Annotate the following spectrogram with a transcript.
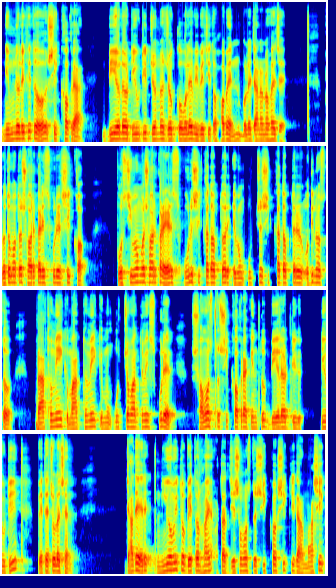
নিম্নলিখিত শিক্ষকরা বিএলও ডিউটির জন্য যোগ্য বলে বিবেচিত হবেন বলে জানানো হয়েছে। প্রথমত সরকারি স্কুলের শিক্ষক, পশ্চিমবঙ্গ সরকারের স্কুল শিক্ষা দপ্তর এবং উচ্চ শিক্ষা দপ্তরের অধীনস্থ প্রাথমিক, মাধ্যমিক এবং উচ্চ মাধ্যমিক স্কুলের সমস্ত শিক্ষকরা কিন্তু বিএলও ডিউটি পেতে চলেছেন। যাদের নিয়মিত বেতন হয়, অর্থাৎ যে সমস্ত শিক্ষক, শিক্ষিকা মাসিক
